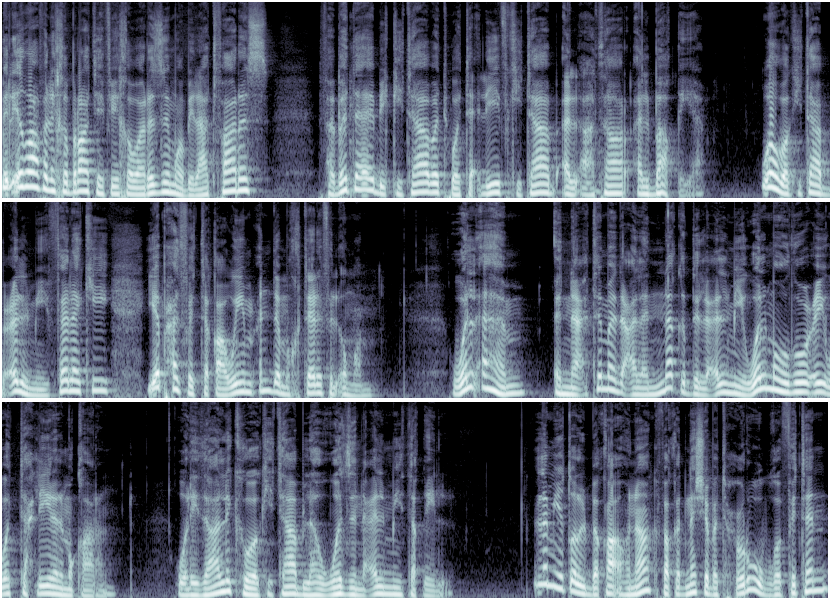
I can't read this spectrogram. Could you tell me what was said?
بالإضافة لخبراته في خوارزم وبلاد فارس فبدأ بكتابة وتأليف كتاب الآثار الباقية وهو كتاب علمي فلكي يبحث في التقاويم عند مختلف الأمم. والأهم أن اعتمد على النقد العلمي والموضوعي والتحليل المقارن. ولذلك هو كتاب له وزن علمي ثقيل. لم يطل البقاء هناك فقد نشبت حروب وفتن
